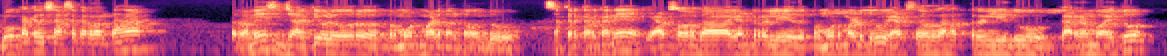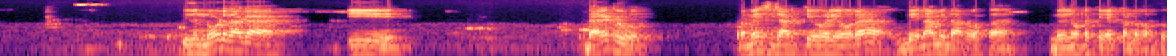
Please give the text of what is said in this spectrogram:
ಗೋಕಾಕದ ಶಾಸಕರಾದಂತಹ ರಮೇಶ್ ಜಾರಕಿಹೊಳಿ ಅವರು ಪ್ರಮೋಟ್ ಮಾಡಿದಂತ ಒಂದು ಸಕ್ಕರೆ ಕಾರ್ಖಾನೆ. ಎರಡ್ ಸಾವಿರದ ಎಂಟರಲ್ಲಿ ಪ್ರಮೋಟ್ ಮಾಡಿದ್ರು, ಎರಡ್ ಸಾವಿರದ ಹತ್ತರಲ್ಲಿ ಇದು ಪ್ರಾರಂಭ ಆಯ್ತು. ಇದನ್ನ ನೋಡಿದಾಗ ಈ ಡೈರೆಕ್ಟರ್ಗಳು ರಮೇಶ್ ಜಾರಕಿಹೊಳಿ ಅವರ ಬೇನಾಮಿದಾರರು ಅಂತ ಮೇಲ್ನೋಟಕ್ಕೆ ಕಂಡು ಬಂತು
